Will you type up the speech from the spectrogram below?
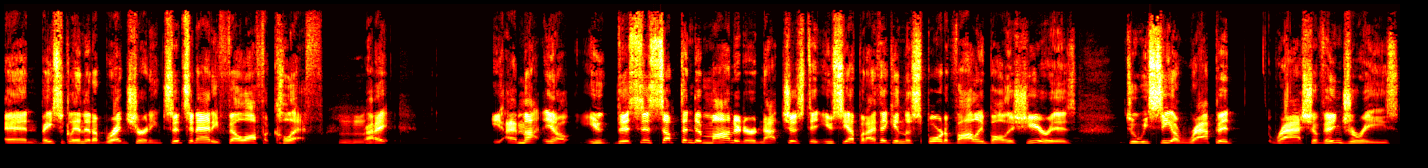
and basically ended up redshirting. Cincinnati fell off a cliff, mm-hmm. right? I'm not, you know, you. This is something to monitor, not just at UCF, but I think in the sport of volleyball this year is do we see a rapid rash of injuries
